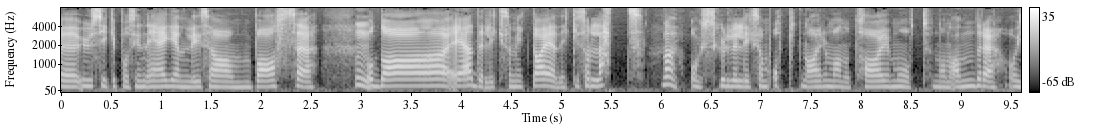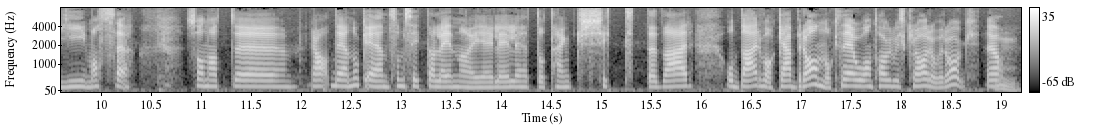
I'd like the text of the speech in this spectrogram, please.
uh, usikker på sin egen liksom, base. Mm. Og da er, det liksom ikke, da er det ikke så lett Nei. å skulle liksom åpne armene og ta imot noen andre og gi masse. Sånn at uh, ja, det er nok en som sitter alene i ei leilighet og tenker shit, det der Og der var ikke jeg bra nok, det er hun antageligvis klar over òg. Ja. Mm.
